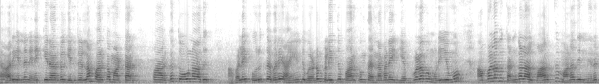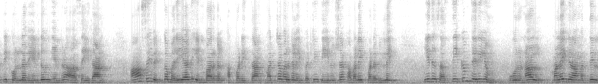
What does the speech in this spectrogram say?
யார் என்ன நினைக்கிறார்கள் என்றெல்லாம் பார்க்க மாட்டாள். பார்க்க தோணாது. அவளை பொறுத்தவரை ஐந்து வருடம் கழித்து பார்க்கும் தன்னவனை எவ்வளவு முடியுமோ அவ்வளவு கண்களால் பார்த்து மனதில் நிரப்பிக் கொள்ள வேண்டும் என்ற ஆசைதான். ஆசை வெட்கமறியாது என்பார்கள். அப்படித்தான். மற்றவர்களை பற்றி தேனுஷா கவலைப்படவில்லை. இது சஸ்திக்கும் தெரியும். ஒரு நாள் மலை கிராமத்தில்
